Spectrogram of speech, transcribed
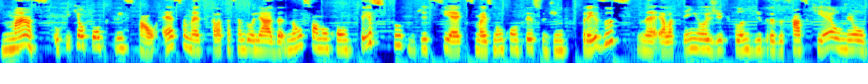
mas o que, que, é o ponto principal? Essa métrica está sendo olhada não só num contexto de CX, mas num contexto de empresas, né? Ela tem hoje, falando de empresas SaaS, que é o meu,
